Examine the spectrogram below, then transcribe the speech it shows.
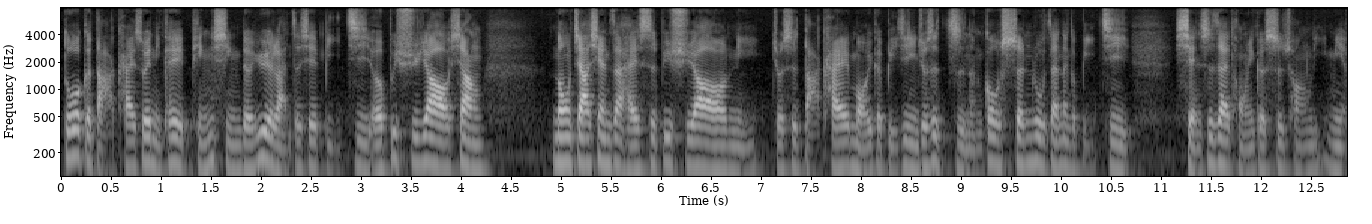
多个打开，所以你可以平行的阅览这些笔记，而不需要像 No 加现在还是必须要你就是打开某一个笔记，你就是只能够深入在那个笔记显示在同一个视窗里面。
